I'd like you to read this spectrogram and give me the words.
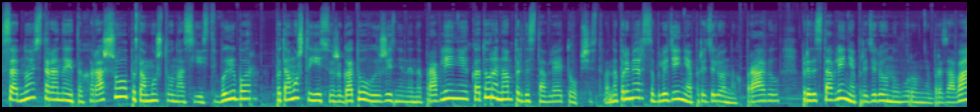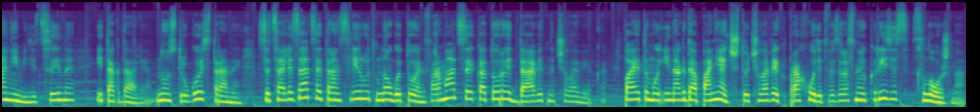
С одной стороны, это хорошо, потому что у нас есть выбор, потому что есть уже готовые жизненные направления, которые нам предоставляет общество. Например, соблюдение определенных правил, предоставление определенного уровня образования, медицины и так далее. Но с другой стороны, социализация транслирует много той информации, которая давит на человека. Поэтому иногда понять, что человек проходит возрастной кризис, сложно,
